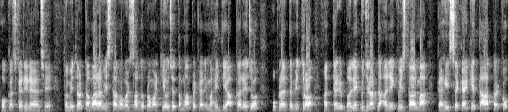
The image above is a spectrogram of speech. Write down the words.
ફોકસ કરી રહ્યા છે. તો મિત્રો, તમારા વિસ્તારમાં વરસાદનું પ્રમાણ કેવું છે? તમામ પ્રકારની માહિતી આપતા રહેજો. ઉપરાંત મિત્રો, અત્યારે ભલે ગુજરાતના અનેક વિસ્તારમાં કહી શકાય કે તાપ તડકો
